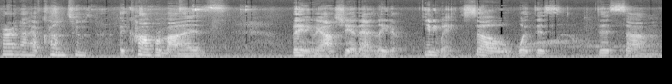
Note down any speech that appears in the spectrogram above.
Her and I have come to a compromise. But anyway I'll share that later. Anyway so what this this um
